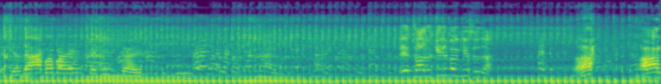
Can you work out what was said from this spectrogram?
कशाचा हा बाबा आहे कशाची काय. ए, चालू केली बघ मी सुद्धा. आ आर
